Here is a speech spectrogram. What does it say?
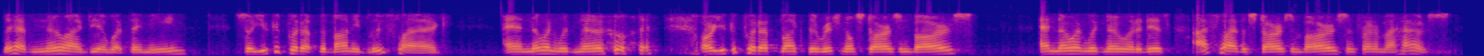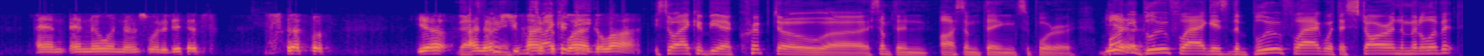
they have no idea what they mean. So you could put up the Bonnie Blue flag and no one would know. or you could put up like the original stars and bars and no one would know what it is. I fly the stars and bars in front of my house and and no one knows what it is. So yeah, That's I noticed funny. you hide So I the could flag be- a lot. So I could be a crypto uh, something awesome thing supporter. Bonnie Yeah. Blue flag is the blue flag with a star in the middle of it.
